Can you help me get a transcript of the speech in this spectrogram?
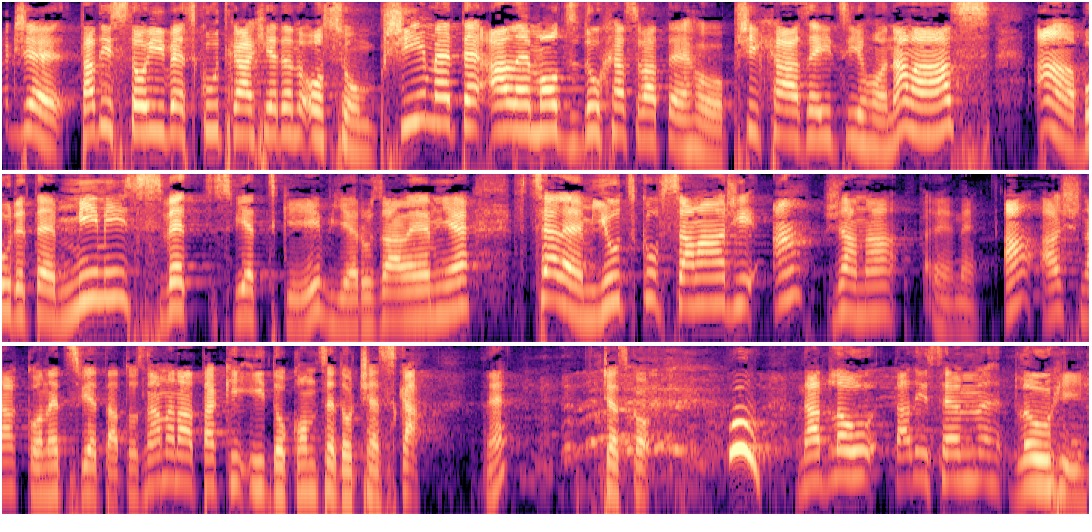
Takže tady stojí ve skutkách 1.8. Přijmete ale moc Ducha Svatého, přicházejícího na vás a budete mými svět, svědky v Jeruzalémě, v celém Judsku, v Samáři a, žana, eh, ne, a až na konec světa. To znamená taky i dokonce do Česka. Ne? Česko. Uh, na dlou, tady jsem dlouhý.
